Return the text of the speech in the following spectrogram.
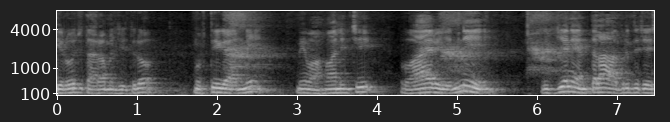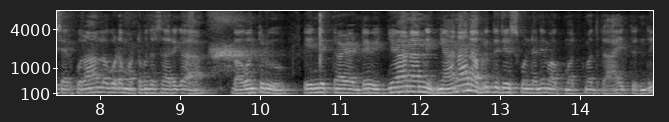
ఈరోజు తారామజీతిలో ముఫ్తీ గారిని మేము ఆహ్వానించి వారు ఎన్ని విద్యని ఎంతలా అభివృద్ధి చేశారు? పురాణంలో కూడా మొట్టమొదటిసారిగా భగవంతుడు ఏం చెప్తున్నాడంటే విజ్ఞానాన్ని జ్ఞానాన్ని అభివృద్ధి చేసుకోండి అని మాకు మొట్టమొదటి ఆయుతుంది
